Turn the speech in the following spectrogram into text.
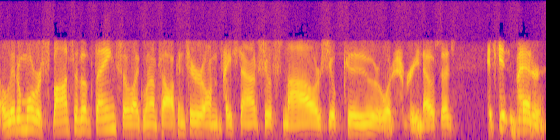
a little more responsive of things. So like when I'm talking to her on FaceTime, she'll smile or she'll coo or whatever, you know. So it's it's getting better,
